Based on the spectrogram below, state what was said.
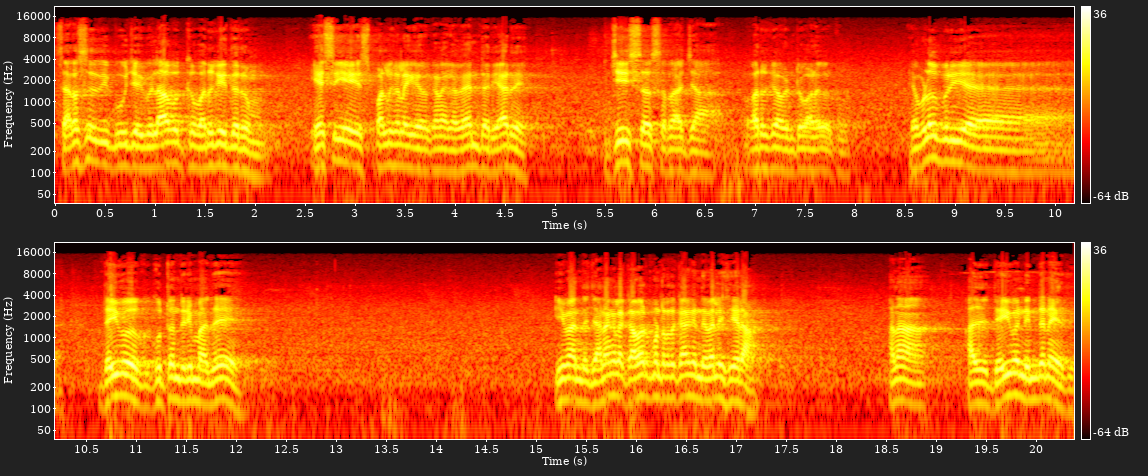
சரஸ்வதி பூஜை விழாவுக்கு வருகை தரும் எஸ்ஏஎஸ் பல்கலைக்கழக வேந்தர் யாரு? ஜீசஸ் ராஜா வருக என்று வளர்க்கணும் எவ்வளவு பெரிய தெய்வ குத்தம் தெரியுமா அது? இவன் அந்த ஜனங்களை கவர் பண்றதுக்காக இந்த வேலையை செய்யறான் ஆனா அது தெய்வ நிந்தனை அது.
